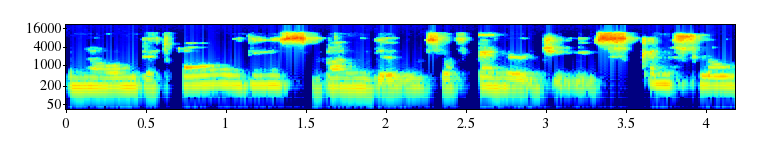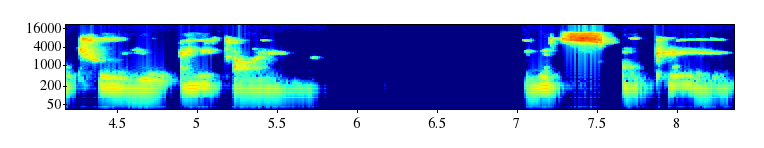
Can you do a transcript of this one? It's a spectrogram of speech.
Know that all these bundles of energies can flow through you anytime. And it's okay.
